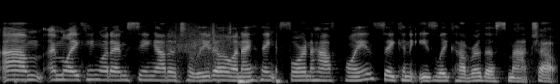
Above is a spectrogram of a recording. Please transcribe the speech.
Um, I'm liking what I'm seeing out of Toledo, and I think four and a half points they can easily cover this matchup.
